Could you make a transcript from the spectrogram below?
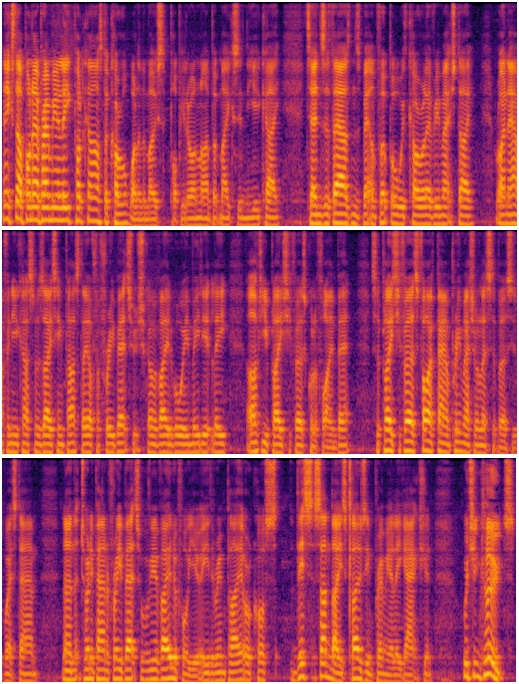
Next up on our Premier League podcast, the Coral, one of the most popular online bookmakers in the UK. Tens of thousands bet on football with Coral every match day. Right now, for new customers 18 plus, they offer free bets which become available immediately after you place your first qualifying bet. So place your first £5 pre-match on Leicester versus West Ham, knowing that £20 of free bets will be available for you either in play or across this Sunday's closing Premier League action, which includes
